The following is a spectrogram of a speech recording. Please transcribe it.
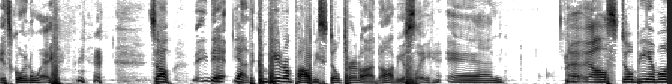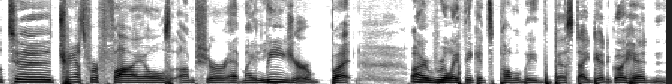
it's going away. so, yeah, the computer will probably still turn on, obviously. And I'll still be able to transfer files, I'm sure, at my leisure. But I really think it's probably the best idea to go ahead and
